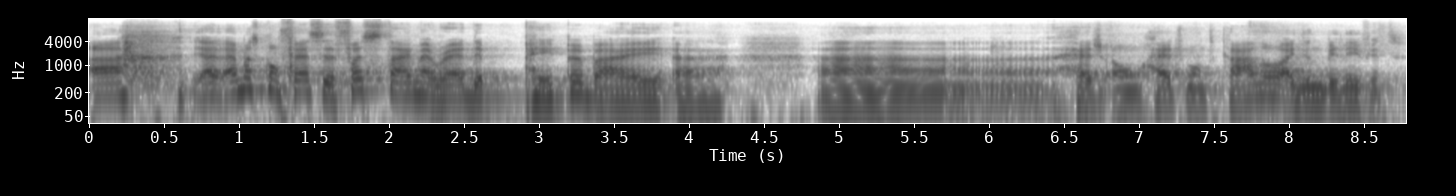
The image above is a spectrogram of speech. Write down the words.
Uh, I must confess, the first time I read the paper by uh, uh, hedge, on Hedge Monte Carlo, I didn't believe it.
